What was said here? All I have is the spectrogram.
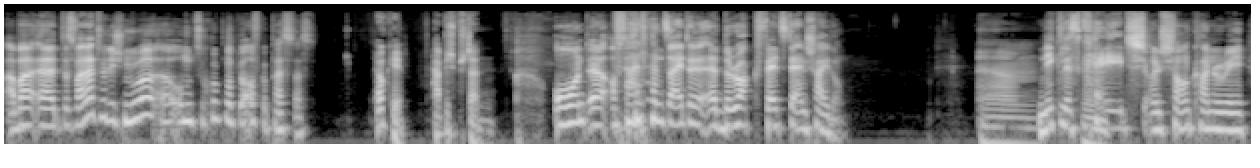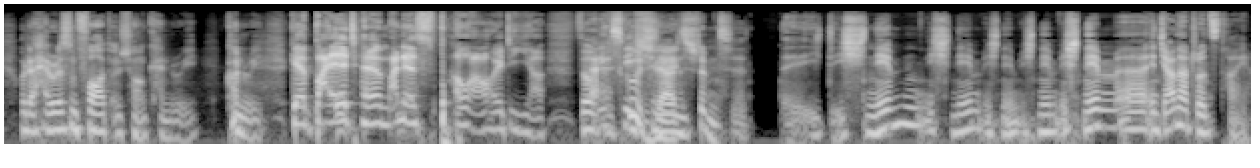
Aber äh, das war natürlich nur, äh, um zu gucken, ob du aufgepasst hast. Okay, hab ich bestanden. Und äh, auf der anderen Seite äh, The Rock fällt's der Entscheidung. Ähm, Nicolas Cage und Sean Connery oder Harrison Ford und Sean Connery. Connery. Geballte Mannespower heute hier. So richtig ist gut, schön. ja, das stimmt. Äh, Ich, ich nehme, ich nehme, ich nehme, ich nehme, ich nehme äh, Indiana Jones 3.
